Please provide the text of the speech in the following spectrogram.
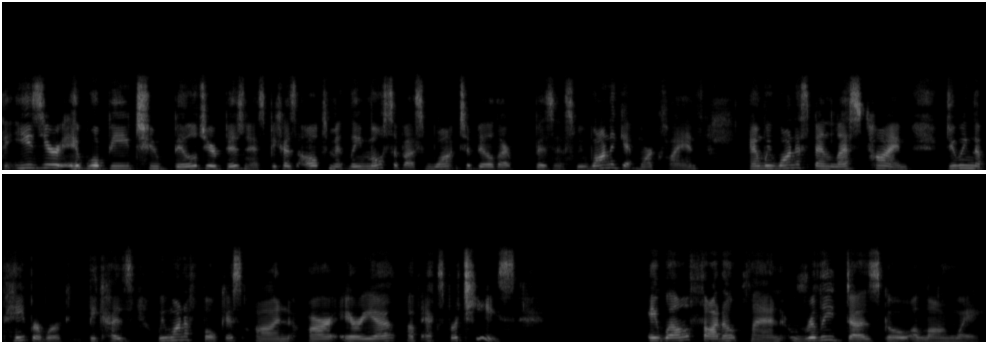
the easier it will be to build your business because ultimately, most of us want to build our business. We want to get more clients. And we want to spend less time doing the paperwork because we want to focus on our area of expertise. A well thought out plan really does go a long way.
